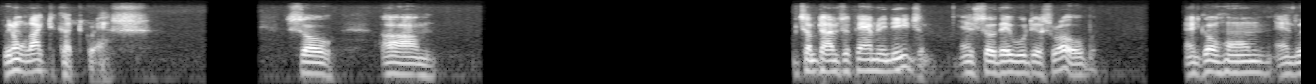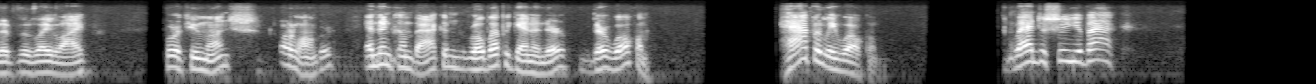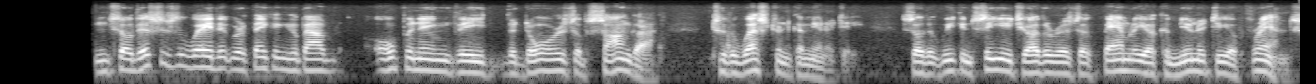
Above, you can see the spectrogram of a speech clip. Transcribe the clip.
We don't like to cut the grass. So, um, sometimes the family needs them, and so they will disrobe and go home and live the lay life for a few months or longer, and then come back and robe up again, and they're they're welcome, happily welcome. Glad to see you back. And so this is the way that we're thinking about opening the the doors of sangha to the Western community, so that we can see each other as a family, a community of friends,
